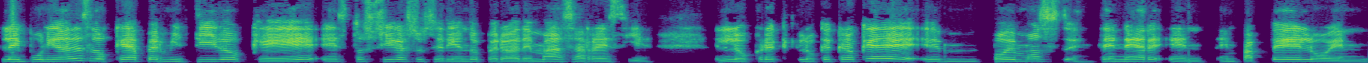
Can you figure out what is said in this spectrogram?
la impunidad es lo que ha permitido que esto siga sucediendo, pero además arrecie. Lo, lo que creo que em, podemos tener en, papel o en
